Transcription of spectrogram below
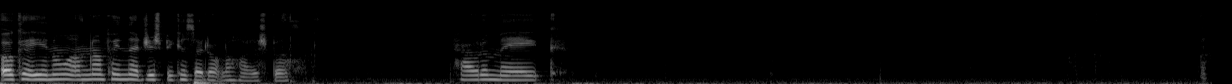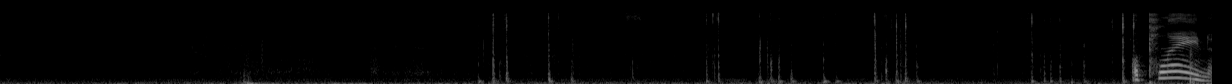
Okay, you know what? I'm not playing that just because I don't know how to spell. How to make plane.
